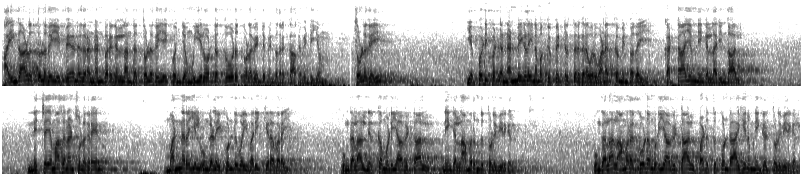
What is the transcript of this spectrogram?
ஐங்கால தொழுகையை பேணுகிற நண்பர்கள் அந்த தொழுகையை கொஞ்சம் உயிரோட்டத்தோடு தொழ வேண்டும் என்பதற்காக வேண்டியும். தொழுகை எப்படிப்பட்ட நன்மைகளை நமக்கு பெற்றுத்தருகிற ஒரு வணக்கம் என்பதை கட்டாயம் நீங்கள் அறிந்தால் நிச்சயமாக நான் சொல்கிறேன் மண்ணறையில் உங்களை கொண்டு போய் வரிக்கிற வரை உங்களால் நிற்க முடியாவிட்டால் நீங்கள் அமர்ந்து தொழுவீர்கள். உங்களால் அமரக்கூட முடியாவிட்டால் படுத்துக்கொண்டாகினும் நீங்கள் தொழுவீர்கள்.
